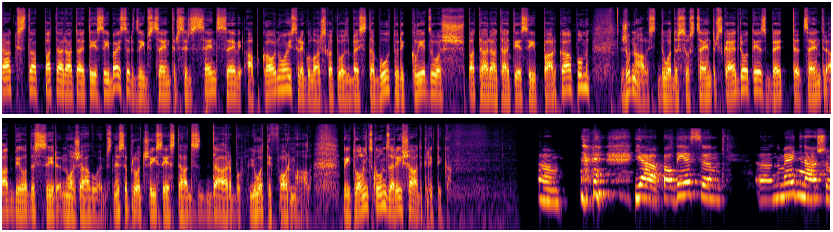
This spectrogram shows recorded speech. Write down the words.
raksta, patērētāja tiesība aizsardzības centrs ir sen sevi apkaunojis, regulāri skatos bez tabū, tur ir kliedzošs patērētāja tiesību pārkāpumi. Žurnālisti dodas uz centru skaidroties, bet centrs centra atbildes ir nožēlojams. Nesaprot šīs iestādes darbu ļoti formāli. Bija Toliņas kundze arī šāda kritika. Um, jā, paldies. Eh, nu, mēģināšu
